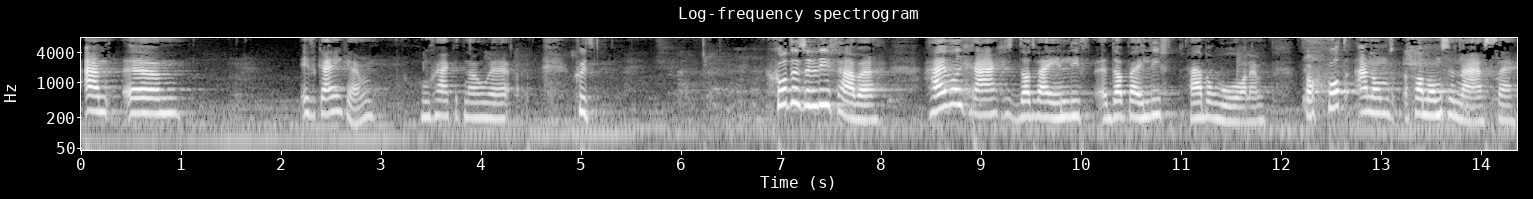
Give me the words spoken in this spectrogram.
En um, even kijken, hoe ga ik het nou uh, Goed. God is een liefhebber. Hij wil graag dat wij, een lief, dat wij liefhebber worden. Van God en van onze naasten.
